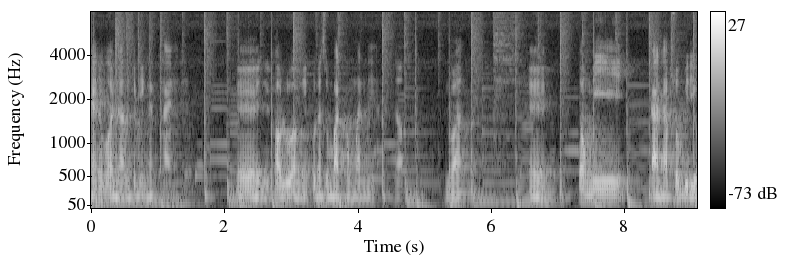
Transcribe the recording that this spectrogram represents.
นะทุกคนนะมันจะมีเงินไขเนี่ยเออจะเข้าร่วมเนี่ยคุณสมบัติของมันเนี่ยเนาะเห็นว่าเออต้องมีการทับชมวิดีโอ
